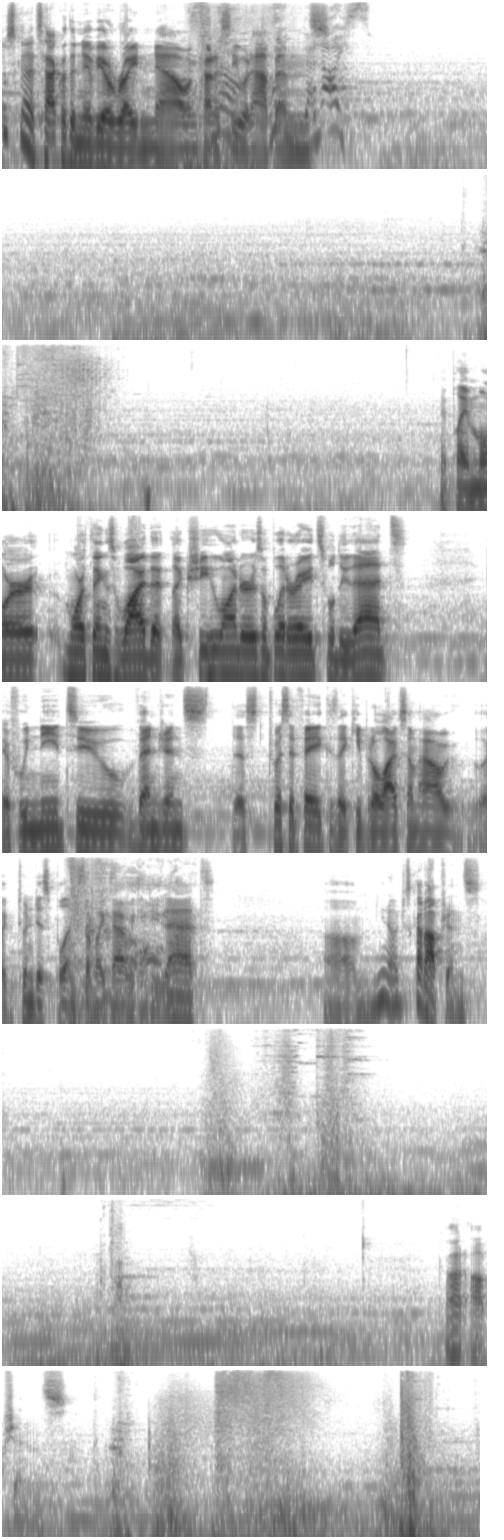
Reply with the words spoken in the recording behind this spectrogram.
Just gonna attack with Anivia right now and kind of see what happens. They play more more things wide that like She Who Wanders obliterates. We'll do that. If we need to vengeance this Twisted Fate because they keep it alive somehow, like Twin Discipline stuff like that, we can do that. Um, you know, just got options. Got options.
